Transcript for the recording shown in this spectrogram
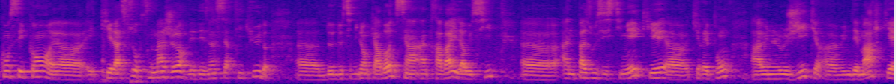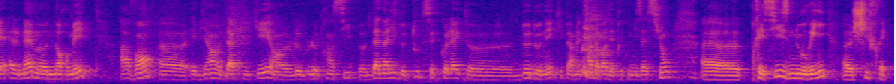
conséquent euh, et qui est la source majeure des, incertitudes euh, de, ces bilans carbone, c'est un, travail là aussi à ne pas sous-estimer, qui, qui répond à une logique, une démarche qui est elle-même normée avant eh d'appliquer le, principe d'analyse de toute cette collecte de données qui permettra d'avoir des préconisations précises, nourries, chiffrées.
